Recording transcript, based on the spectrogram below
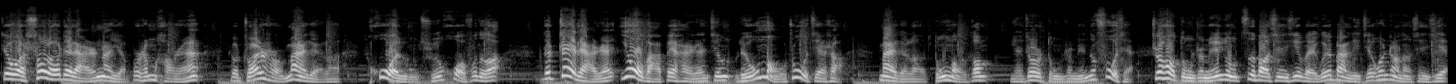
结果收留这俩人呢，也不是什么好人，就转手卖给了霍永渠、霍福德。那这俩人又把被害人经刘某柱介绍。卖给了董某庚，也就是董志民的父亲。之后，董志民用自曝信息违规办理结婚证等信息。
